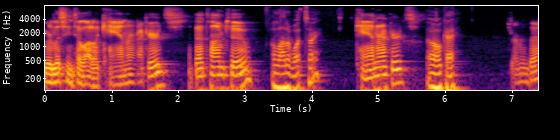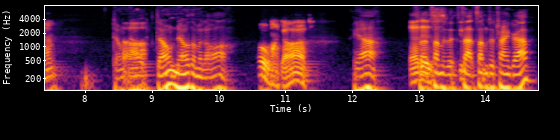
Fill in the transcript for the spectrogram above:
we were listening to a lot of Can records at that time too. A lot of what? Sorry. Can records. Oh, okay. German band. Don't uh, know. Don't know them at all. Oh my god. Yeah. That so is something. To, is that something to try and grab?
